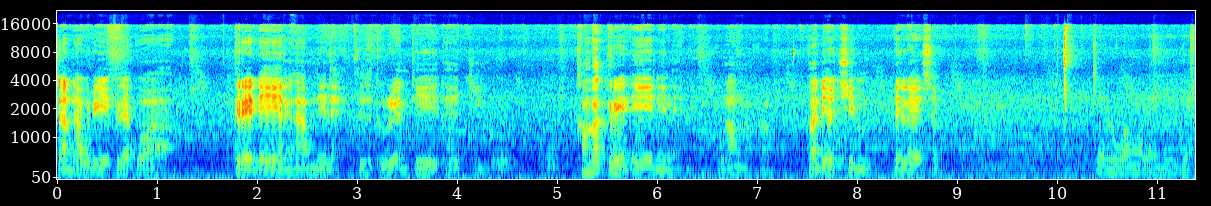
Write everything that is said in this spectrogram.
จันทบุรีเขาเรียกว่าเกรดเอนะครับ นี่แหละคือทุเรียนที่แท้จริงคำว่าเกรดเอนี่แหละนะครับพี่น้องนะครับ ก็เดี๋ยวชิมไปเลยสักจะล้วงอะไรเยอะ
